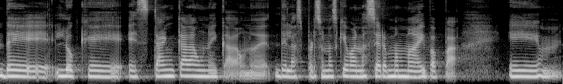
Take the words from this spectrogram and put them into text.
de lo que está en cada una y cada una de, las personas que van a ser mamá y papá. Eh,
